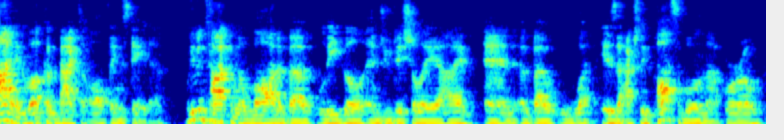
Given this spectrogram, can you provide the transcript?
Hi, and welcome back to All Things Data. We've been talking a lot about legal and judicial AI and about what is actually possible in that world.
